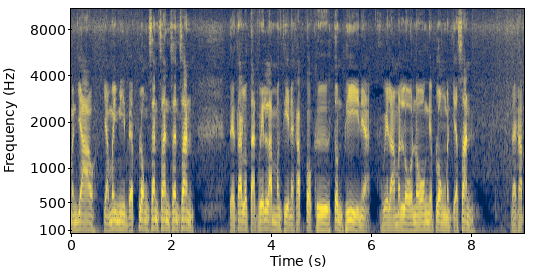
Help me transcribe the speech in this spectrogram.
มันยาวจะไม่มีแบบปล้องสั้น ๆ สั้น ๆ แต่ถ้าเราตัดเว้นลำบางทีนะครับ ก็คือต้นพี่เนี่ยเวลามันรอน้องเนี่ยปล้องมันจะสั้นนะครับ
